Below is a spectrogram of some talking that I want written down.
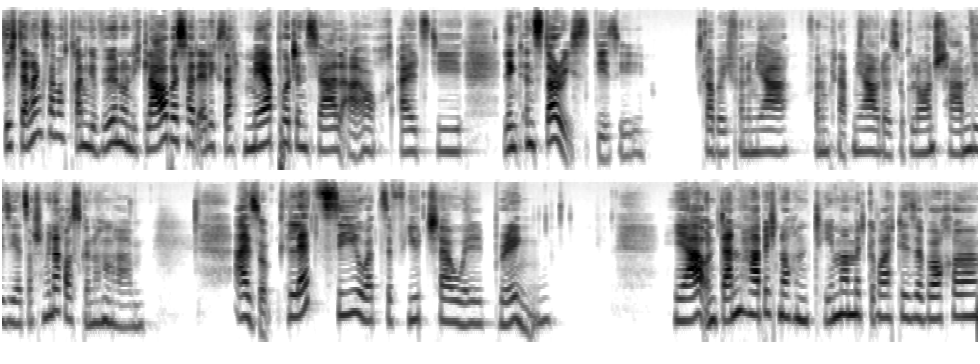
sich da langsam auch dran gewöhnen. Und ich glaube, es hat ehrlich gesagt mehr Potenzial auch als die LinkedIn Stories, die sie, glaube ich, von einem Jahr, von einem knappen Jahr oder so gelauncht haben, die sie jetzt auch schon wieder rausgenommen haben. Also, let's see what the future will bring. Ja, und dann habe ich noch ein Thema mitgebracht diese Woche.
